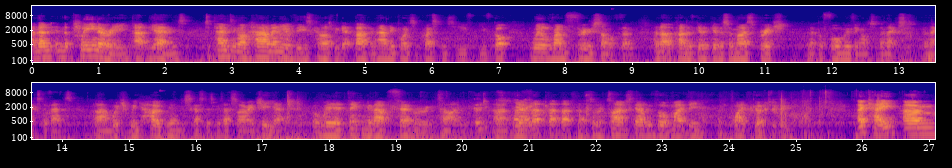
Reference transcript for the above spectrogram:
And then in the plenary at the end, depending on how many of these cards we get back and how many points of questions you've, you've got, we'll run through some of them. And that will kind of give, give us a nice bridge you know, before moving on to the next, the next event. Um, which we hope, we haven't discussed this with SRHE yet, but we're thinking about February time. Good. Um, yeah, that, that, that, that sort of time scale we thought might be quite good. Okay, um,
